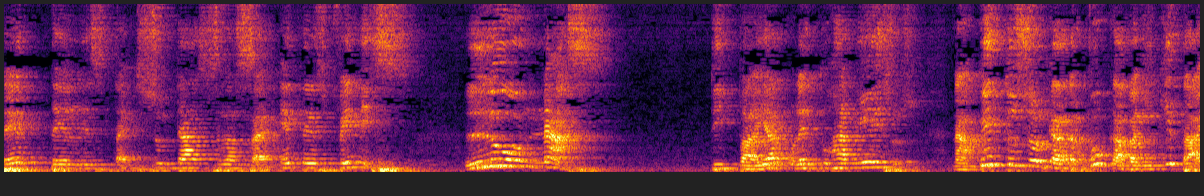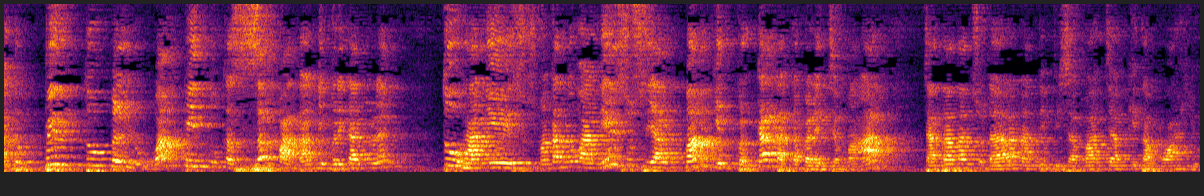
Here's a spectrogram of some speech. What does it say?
tetelestai sudah selesai it is finished lunas dibayar oleh Tuhan Yesus nah pintu surga terbuka bagi kita itu pintu kesempatan diberikan oleh Tuhan Yesus. Maka Tuhan Yesus yang bangkit berkata kepada jemaat, catatan saudara nanti bisa baca kitab Wahyu.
